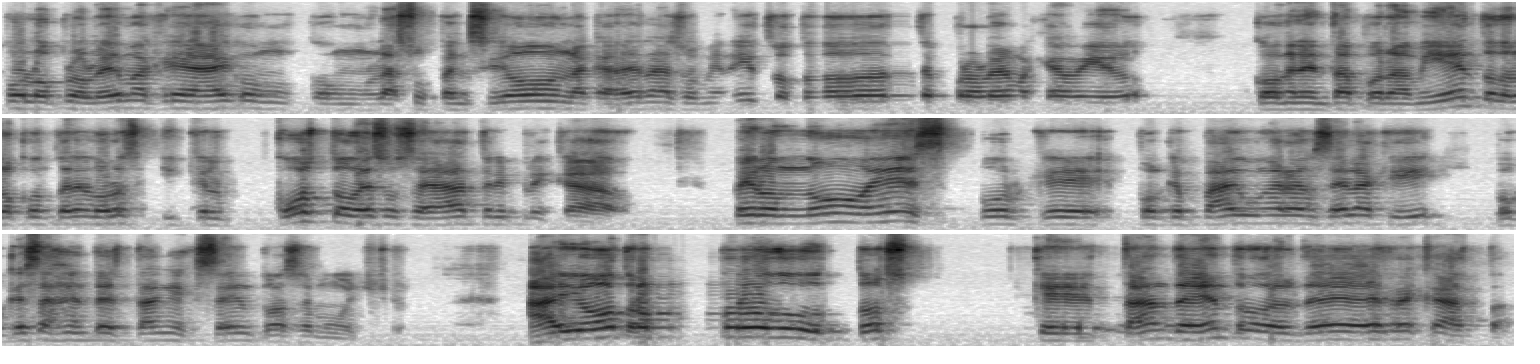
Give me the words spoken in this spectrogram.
por los problemas que hay con, con, la suspensión, la cadena de suministro, todo este problema que ha habido con el entaponamiento de los contenedores y que el costo de eso se ha triplicado. Pero no es porque, porque pague un arancel aquí, porque esa gente está en exento hace mucho. Hay otros productos que están dentro del DR Casta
